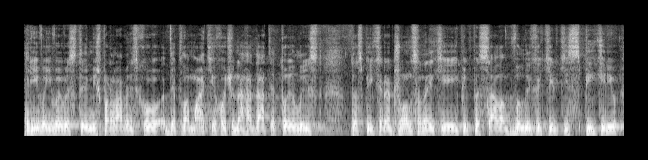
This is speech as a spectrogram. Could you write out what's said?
рівень вивести міжпарламентську дипломатію. Хочу нагадати той лист до спікера Джонсона, який підписала велика кількість спікерів,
